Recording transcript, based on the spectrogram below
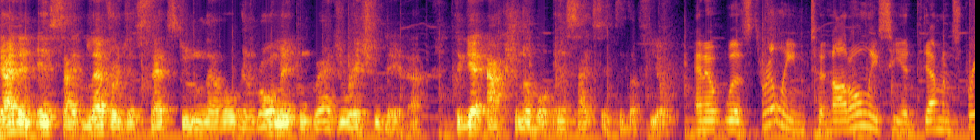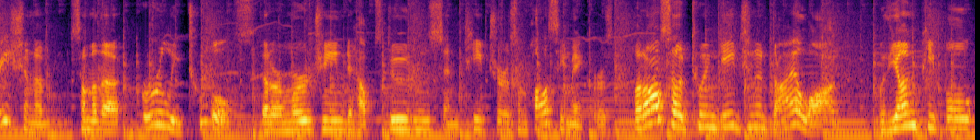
Guided Insight leverages said student level enrollment and graduation data to get actionable insights into the field. And it was thrilling to not only see a demonstration of some of the early tools that are emerging to help students and teachers and policymakers, but also to engage in a dialogue with young people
